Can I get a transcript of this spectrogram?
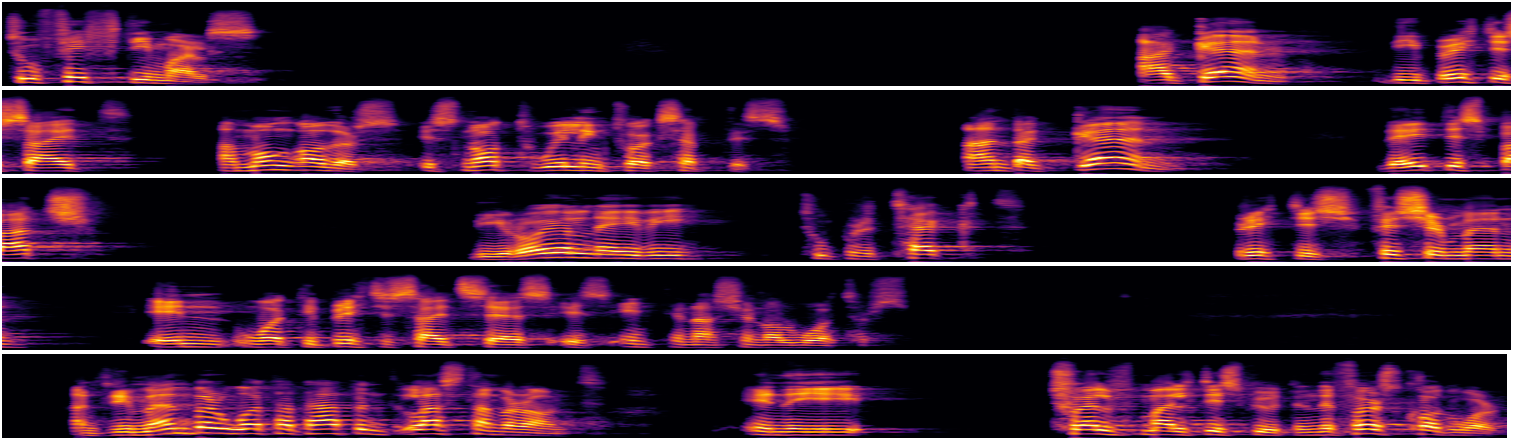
to 50 miles. Again, the British side, among others, is not willing to accept this. And again, they dispatch the Royal Navy to protect British fishermen in what the British side says is international waters. And remember what had happened last time around in the 12 mile dispute in the first Cod War.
